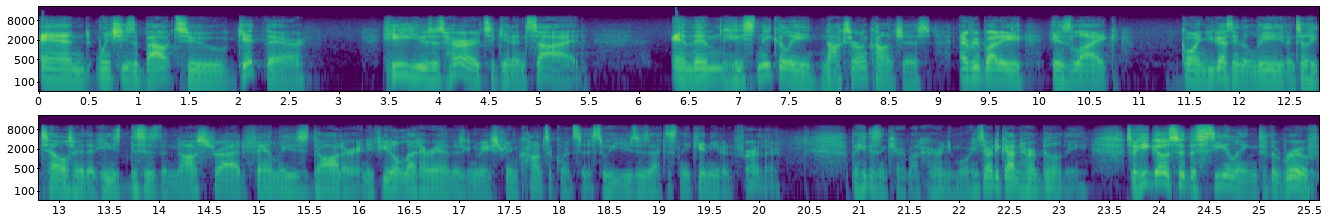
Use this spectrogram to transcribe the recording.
And when she's about to get there, he uses her to get inside and then he sneakily knocks her unconscious. Everybody is like going, "You guys need to leave," until he tells her that he's this is the Nostrad family's daughter, and if you don't let her in, there's going to be extreme consequences. So he uses that to sneak in even further. But he doesn't care about her anymore. He's already gotten her ability. So he goes to the ceiling, to the roof,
